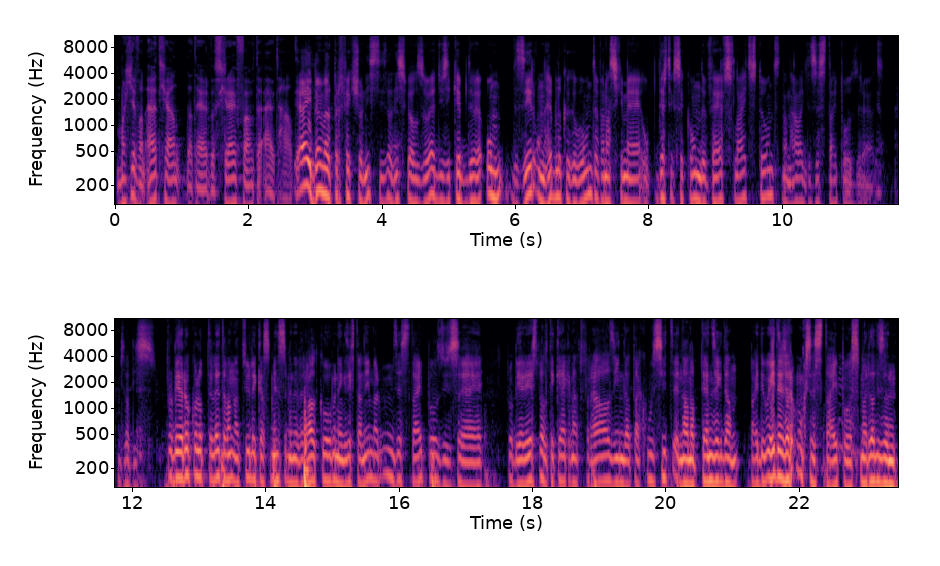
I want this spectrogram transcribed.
mag je ervan uitgaan dat hij er de schrijffouten uithaalt. Ja, ik ben wel perfectionistisch, dat is wel zo. Hè. Dus ik heb de, on- de zeer onhebbelijke gewoonte van als je mij op 30 seconden vijf slides toont, dan haal ik de zes typo's eruit. Dus dat is... Ik probeer er ook wel op te letten, want natuurlijk als mensen met een verhaal komen en je zegt dan nee, maar mm, zes typo's, dus eh, probeer eerst wel te kijken naar het verhaal, zien dat dat goed zit en dan op ten zeg dan, by the way, er zijn ook nog zes typo's. Maar dat is een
